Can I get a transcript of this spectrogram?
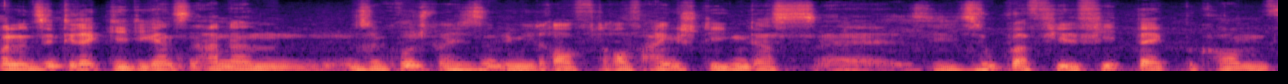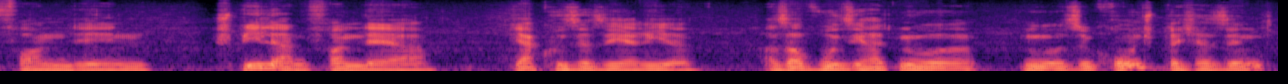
Und dann sind direkt die, die ganzen anderen Synchronsprecher sind irgendwie drauf, drauf eingestiegen, dass äh, sie super viel Feedback bekommen von den Spielern von der Yakuza-Serie. Also obwohl sie halt nur, nur Synchronsprecher sind,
